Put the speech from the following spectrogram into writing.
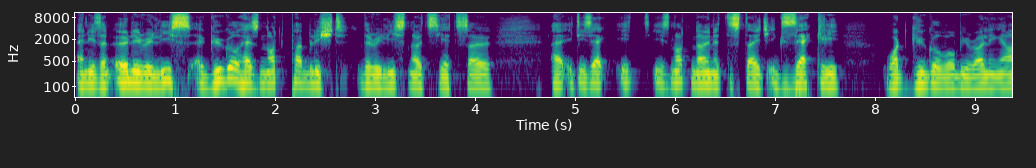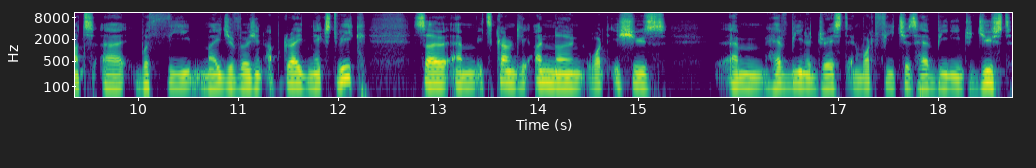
and is an early release, uh, Google has not published the release notes yet. So uh, it, is, it is not known at this stage exactly what Google will be rolling out uh, with the major version upgrade next week. So um, it's currently unknown what issues um, have been addressed and what features have been introduced.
